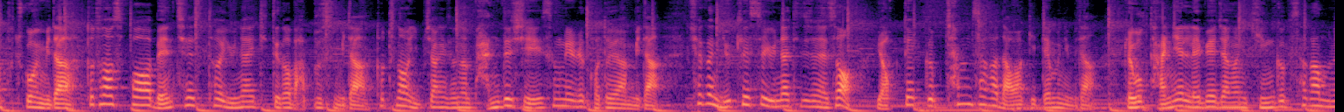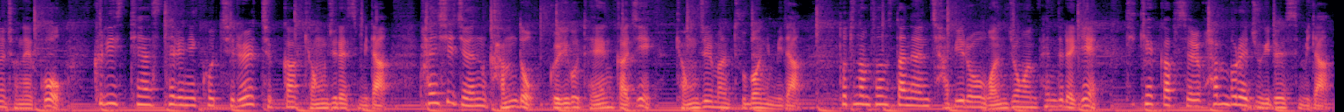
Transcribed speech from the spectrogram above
부주공입니다. 토트넘 홋스퍼와 맨체스터 유나이티드가 맞붙습니다. 토트넘 입장에서는 반드시 승리를 거둬야 합니다. 최근 뉴캐슬 유나이티드전에서 역대급 참사가 나왔기 때문입니다. 결국 다니엘 레비 회장은 긴급 사과문을 전했고 크리스티안 스텔리니 코치를 즉각 경질했습니다. 한 시즌 감독 그리고 대행까지 경질만 두 번입니다. 토트넘 선수단은 자비로 원정 온 팬들에게 티켓 값을 환불해 주기도 했습니다.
